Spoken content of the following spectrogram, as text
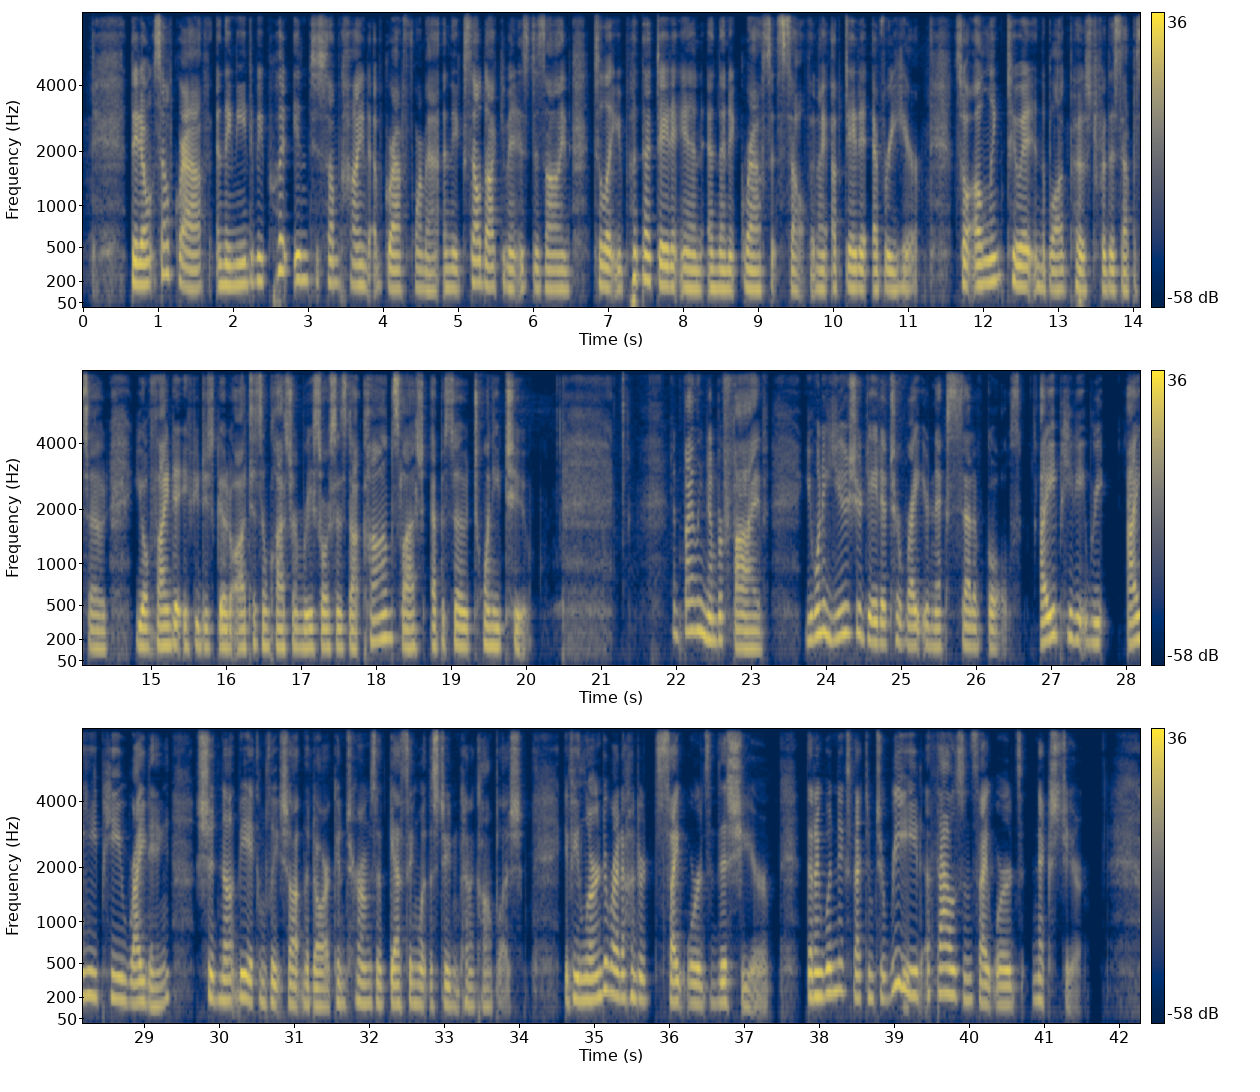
They don't self graph and they need to be put into some kind of graph format. And the Excel document is designed to let you put that data in and then it graphs itself. And I update it every year. So I'll link to it in the blog post for this episode. You'll find it if you just go to autismclassroomresources.com slash episode 22. And finally, number five, you want to use your data to write your next set of goals. IEP, re- IEP writing should not be a complete shot in the dark in terms of guessing what the student can accomplish. If he learned to write 100 sight words this year, then I wouldn't expect him to read 1,000 sight words next year.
